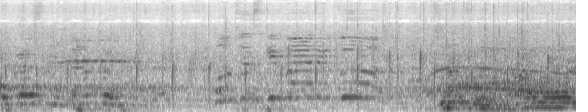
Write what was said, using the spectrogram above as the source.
прекрасний тембр. Оплески Барику! Дякую. Але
